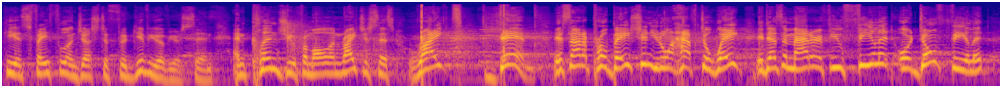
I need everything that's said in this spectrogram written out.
he is faithful and just to forgive you of your sin and cleanse you from all unrighteousness right then. It's not a probation. You don't have to wait. It doesn't matter if you feel it or don't feel it.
